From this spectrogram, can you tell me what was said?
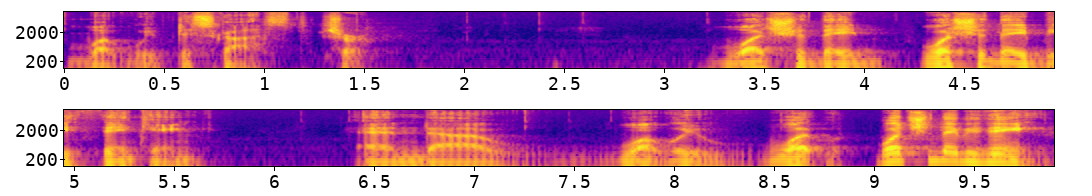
what we've discussed, Sure. what should they what should they be thinking, and uh, what we what what should they be thinking?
